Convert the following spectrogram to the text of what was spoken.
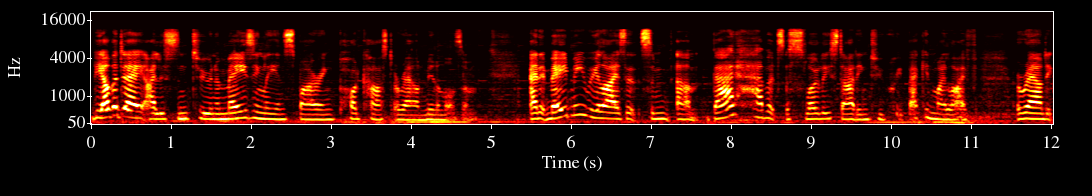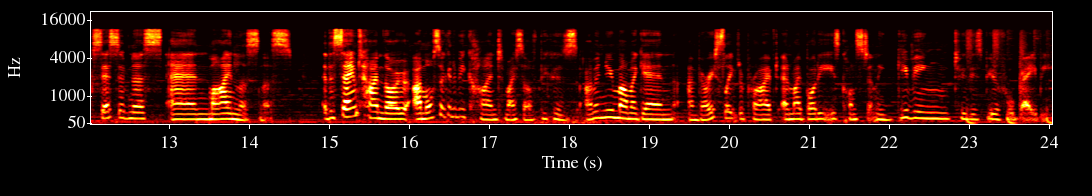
The other day I listened to an amazingly inspiring podcast around minimalism and it made me realize that some um, bad habits are slowly starting to creep back in my life around excessiveness and mindlessness. At the same time though, I'm also going to be kind to myself because I'm a new mum again, I'm very sleep deprived and my body is constantly giving to this beautiful baby.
